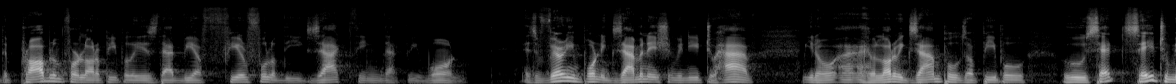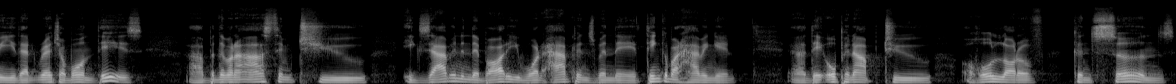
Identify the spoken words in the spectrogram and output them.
the problem for a lot of people is that we are fearful of the exact thing that we want. It's a very important examination we need to have You know, I have a lot of examples of people who said say to me that Reg, I want this, uh, but then when I asked them to examine in their body what happens when they think about having it, uh, they open up to a whole lot of concerns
